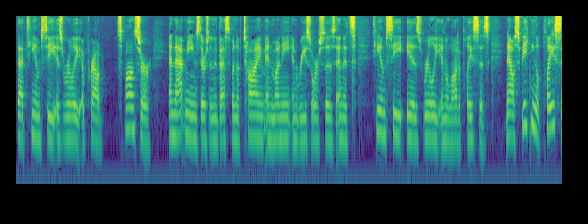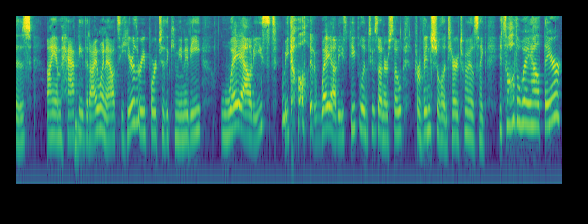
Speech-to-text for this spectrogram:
that TMC is really a proud sponsor. And that means there's an investment of time and money and resources. And it's TMC is really in a lot of places. Now, speaking of places, I am happy that I went out to hear the report to the community way out east. We call it way out east. People in Tucson are so provincial and territorial. It's like, it's all the way out there.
